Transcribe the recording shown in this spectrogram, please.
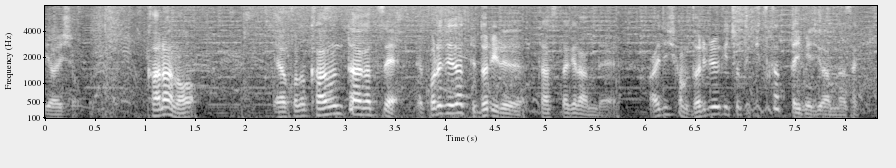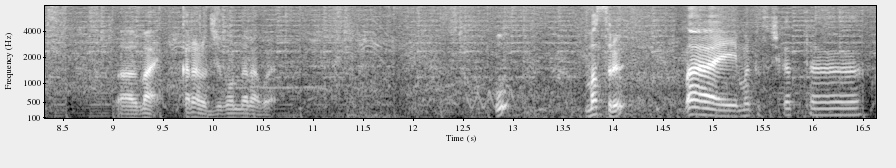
ん。よいしょ。からのいやこのカウンターが強い。これでだってドリル足すだけなんで相手しかもドリル受けちょっときつかったイメージがあるなさっき。あうまい。からの呪文だなこれ。おマッスルバイもう一つ欲しかった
